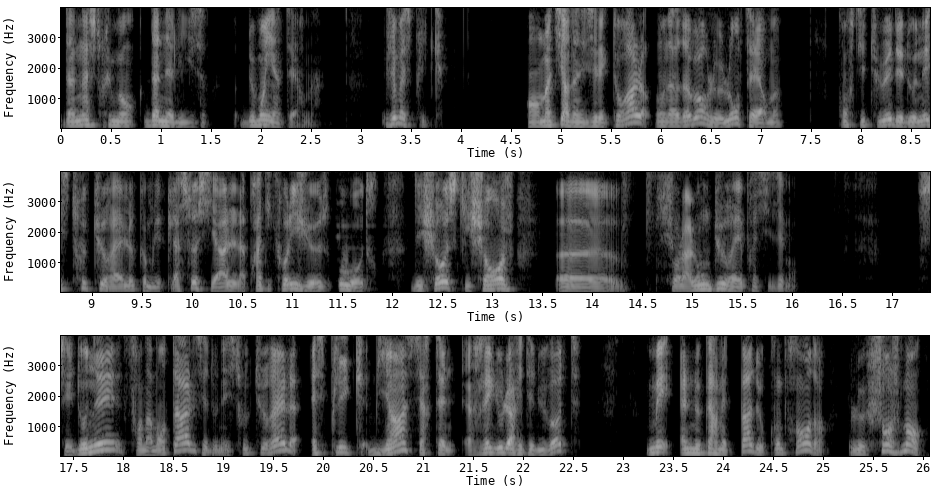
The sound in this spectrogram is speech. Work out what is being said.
d'un instrument d'analyse de moyen terme. Je m'explique. En matière d'analyse électorale, on a d'abord le long terme, constitué des données structurelles comme les classes sociales, la pratique religieuse ou autres, des choses qui changent euh, sur la longue durée précisément. Ces données fondamentales, ces données structurelles, expliquent bien certaines régularités du vote, mais elles ne permettent pas de comprendre le changement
